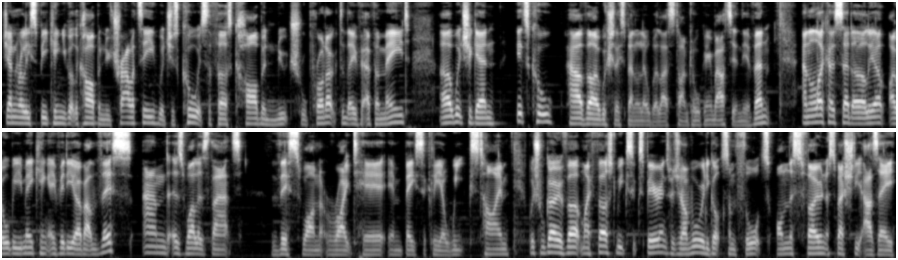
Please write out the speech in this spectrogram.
Generally speaking, you've got the carbon neutrality, which is cool. It's the first carbon neutral product that they've ever made, uh, which again, it's cool. However, I wish they spent a little bit less time talking about it in the event. And like I said earlier, I will be making a video about this and as well as that, this one right here in basically a week's time, which will go over my first week's experience, which I've already got some thoughts on this phone, especially as a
